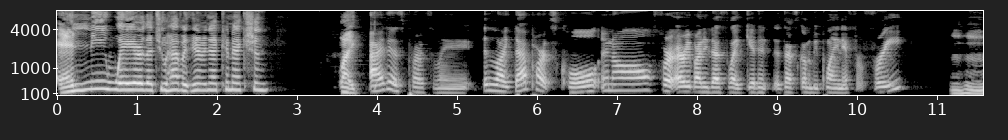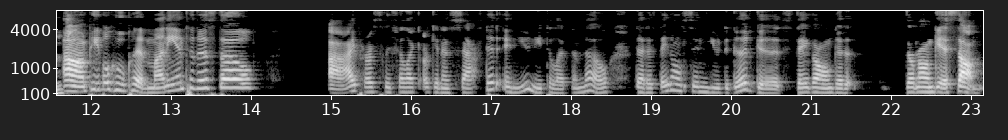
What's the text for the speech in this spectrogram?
anywhere that you have an internet connection. Like I just personally like that part's cool and all for everybody that's like getting that's going to be playing it for free. mhm. Um, people who put money into this though, I personally feel like are getting shafted, and you need to let them know that if they don't send you the good goods, they gonna get it. They're gonna get something.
